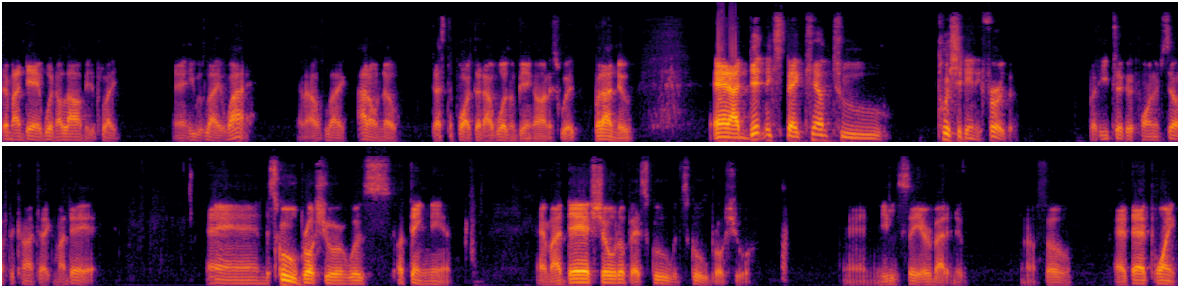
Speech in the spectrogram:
that my dad wouldn't allow me to play, and he was like, "Why?" And I was like, "I don't know." That's the part that I wasn't being honest with, but I knew. And I didn't expect him to push it any further, but he took it upon himself to contact my dad. And the school brochure was a thing then. And my dad showed up at school with the school brochure. And needless to say, everybody knew. You know, so at that point,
